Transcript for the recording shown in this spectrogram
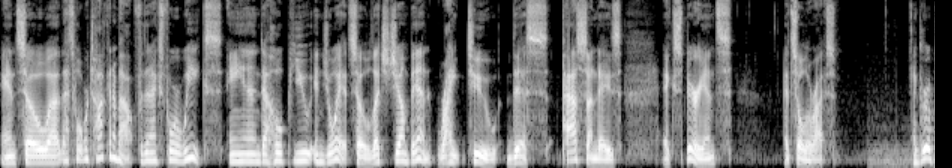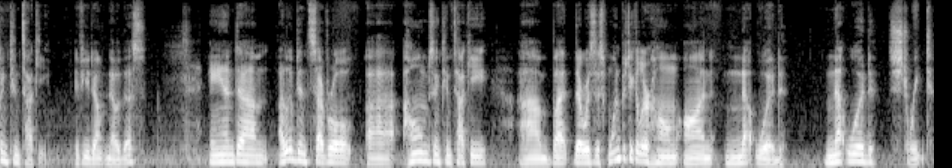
And so uh, that's what we're talking about for the next four weeks. And I hope you enjoy it. So let's jump in right to this past Sunday's experience at Solarize. I grew up in Kentucky, if you don't know this. And um, I lived in several uh, homes in Kentucky, um, but there was this one particular home on Nutwood Nutwood Street,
